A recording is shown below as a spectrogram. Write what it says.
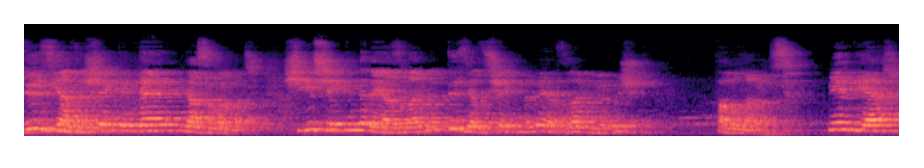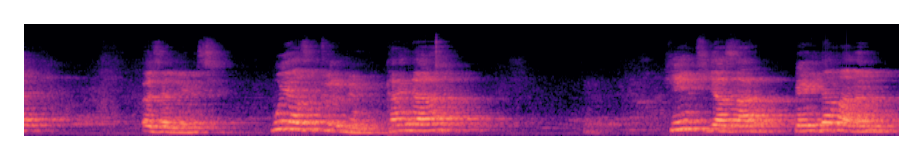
düz yazı şeklinde yazılırlar. Şiir şeklinde de yazılabilir, düz yazı şeklinde de yazılabiliyormuş fabullarımız. Bir diğer özelliğimiz, bu yazı türünün kaynağı Hint yazar Beydava'nın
